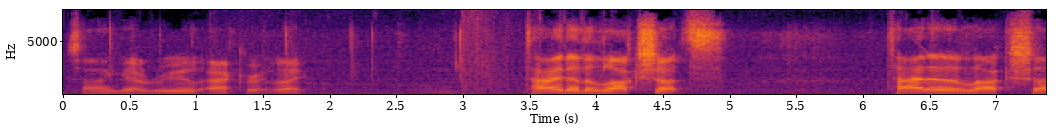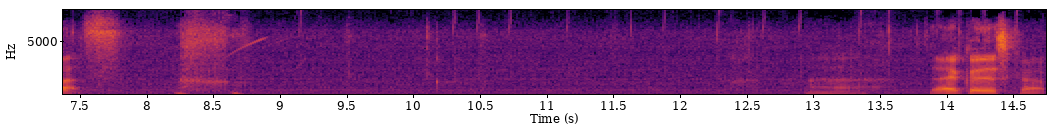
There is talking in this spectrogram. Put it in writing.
I'm trying to get real accurate, like tired of the lock shots. Tired of the lock shots. uh, the heck this crap.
